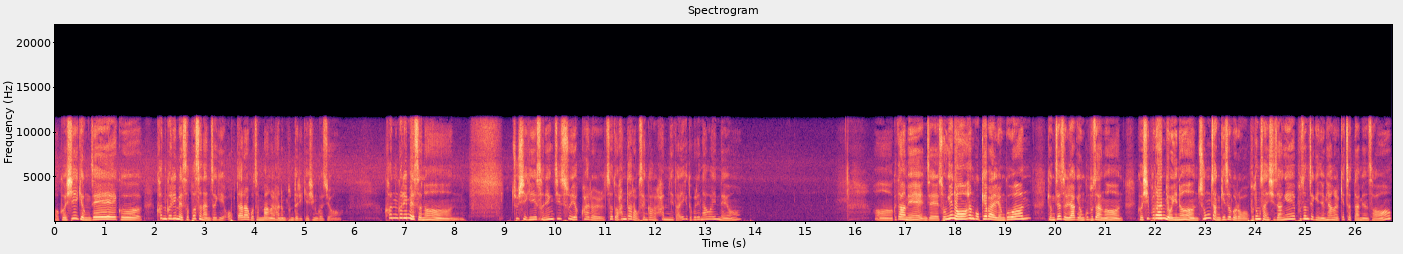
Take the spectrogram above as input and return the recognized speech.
어, 거시경제 그 큰 그림에서 벗어난 적이 없다라고 전망을 하는 분들이 계신 거죠. 큰 그림에서는 주식이 선행지수 역할을 저도 한다라고 생각을 합니다. 여기도 그리 나와 있네요. 어, 그 다음에 이제 송인호 한국개발연구원 경제전략연구부장은 그 시불한 요인은 중장기적으로 부동산 시장에 부정적인 영향을 끼쳤다면서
